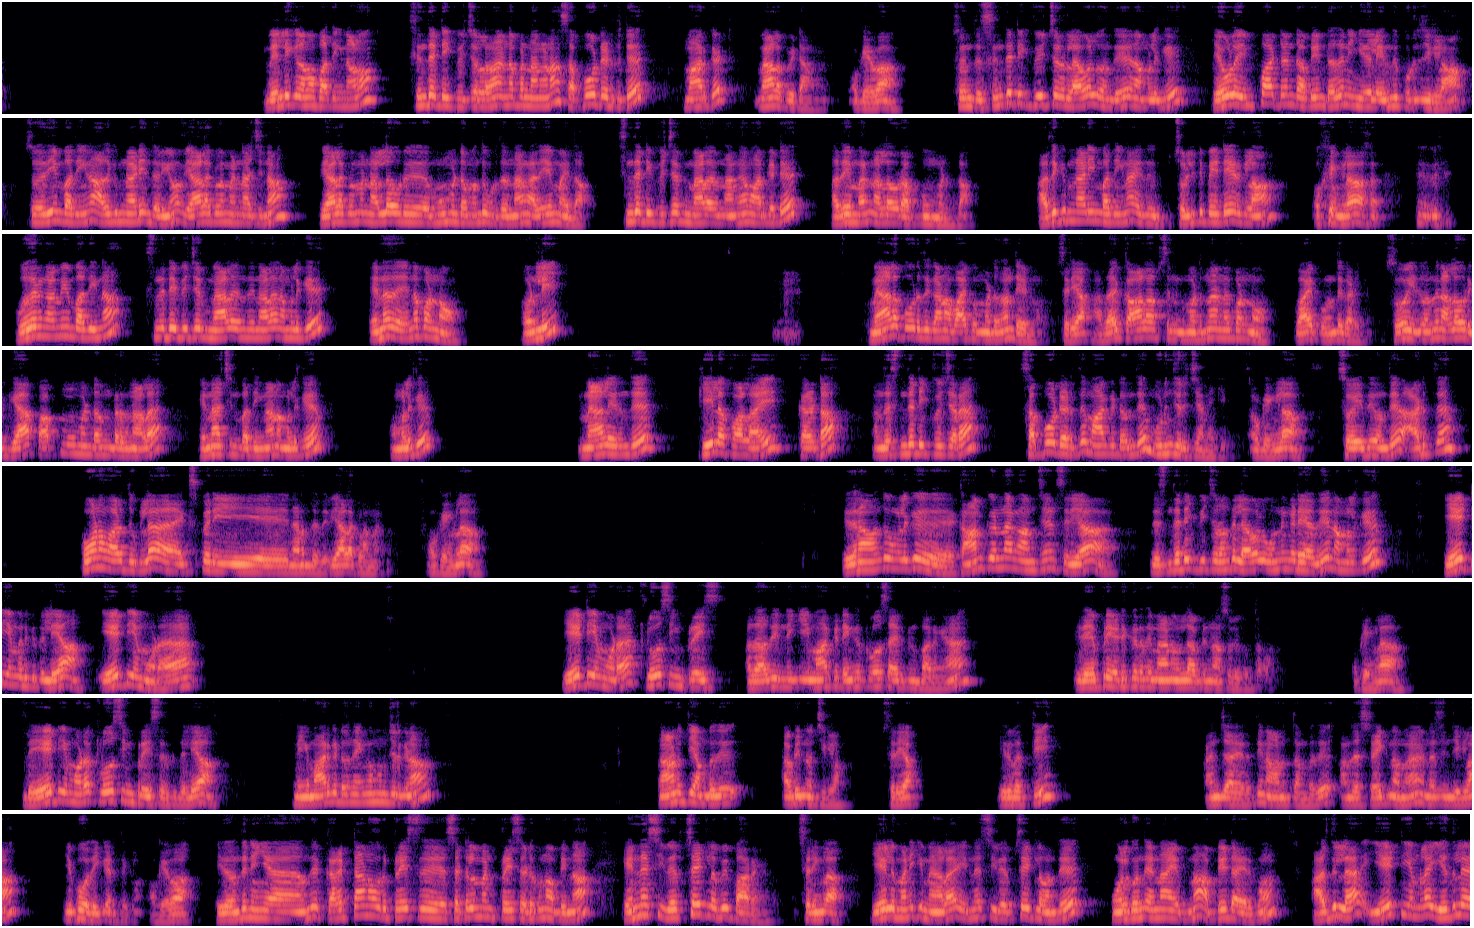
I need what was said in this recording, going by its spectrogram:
வெள்ளிக்கிழமை பார்த்தீங்கன்னாலும் சிந்தட்டிக் ஃபியூச்சரில் தான் என்ன பண்ணாங்கன்னா சப்போர்ட் எடுத்துகிட்டு மார்க்கெட் மேலே போயிட்டாங்க. ஓகேவா ஸோ இந்த சிந்தட்டிக் ஃபியூச்சர் லெவல் வந்து நம்மளுக்கு எவ்வளோ இம்பார்ட்டண்ட் அப்படின்றத நீங்கள் இதில் இருந்து புரிஞ்சுக்கலாம். ஸோ இதையும் பார்த்தீங்கன்னா அதுக்கு முன்னாடியும் தெரியும். வியாழக்கிழமை என்னாச்சுன்னா வியாழக்கிழமை நல்ல ஒரு மூமெண்ட்டை வந்து கொடுத்துருந்தாங்க. அதே மாதிரி தான். சிந்தட்டிக் ஃபியூச்சருக்கு மேலே இருந்தாங்க மார்க்கெட்டு அதே மாதிரி நல்ல ஒரு அப் மூமெண்ட் தான். அதுக்கு முன்னாடியும் பார்த்தீங்கன்னா இது சொல்லிட்டு போயிட்டே இருக்கலாம். ஓகேங்களா புதன்கிழமையும் பார்த்தீங்கன்னா சிந்தட்டிக் ஃபியூச்சருக்கு மேலே இருந்ததுனால நம்மளுக்கு என்ன என்ன பண்ணோம்? ஒன்லி மேலே போகிறதுக்கான வாய்ப்பு மட்டும்தான் தேடணும் சரியா? அதாவது கால் ஆப்ஷனுக்கு மட்டும்தான் என்ன பண்ணணும்? வாய்ப்பு வந்து கிடைக்கும். ஸோ இது வந்து நல்ல ஒரு கேப் அப் மூமெண்டம்ன்றதுனால என்னாச்சுன்னு பார்த்தீங்கன்னா நம்மளுக்கு நம்மளுக்கு மேலே இருந்து கீழே ஃபால் ஆகி கரெக்டாக அந்த சிந்தட்டிக் ஃபியூச்சரை சப்போர்ட் எடுத்து மார்க்கெட் வந்து முடிஞ்சிருச்சு அன்னைக்கு. ஓகேங்களா ஸோ இது வந்து அடுத்த போன வாரத்துக்குள்ளே எக்ஸ்பைரி நடந்தது வியாழக்கிழமை. ஓகேங்களா? இது நான் வந்து உங்களுக்கு காமிக்கணும் தான் காமிச்சேன் சரியா? இந்த சிந்தட்டிக் ஃபீச்சர் வந்து லெவல் ஒன்றும் கிடையாது. நம்மளுக்கு ஏடிஎம் இருக்குது இல்லையா? ஏடிஎம்மோட ஏடிஎம்மோட க்ளோசிங் ப்ரைஸ் அதாவது இன்னைக்கு மார்க்கெட் எங்கே க்ளோஸ் ஆயிருக்குன்னு பாருங்க. இதை எப்படி எடுக்கிறது மேனுவல் அப்படின்னு நான் சொல்லி கொடுத்துறோம் ஓகேங்களா? இந்த ஏடிஎம்மோட க்ளோசிங் ப்ரைஸ் இருக்குது இல்லையா? இன்னைக்கு மார்க்கெட் வந்து எங்கே முடிஞ்சிருக்குன்னா நானூற்றி ஐம்பது அப்படின்னு வச்சுக்கலாம். சரியா? இருபத்தி அஞ்சாயிரத்தி நானூற்றம்பது அந்த ஸ்ட்ரைக் நம்ம என்ன செஞ்சுக்கலாம்? இப்போதைக்கு எடுத்துக்கலாம். ஓகேவா இது வந்து நீங்கள் வந்து கரெக்டான ஒரு ப்ரைஸ் செட்டில்மெண்ட் ப்ரைஸ் எடுக்கணும் அப்படின்னா என்எஸ்சி வெப்சைட்டில் போய் பாருங்கள் சரிங்களா? ஏழு மணிக்கு மேலே என்எஸ்சி வெப்சைட்டில் வந்து உங்களுக்கு வந்து என்ன ஆயிருக்குன்னா அப்டேட் ஆகிருக்கும் அதில் ஏடிஎம்மில் எதில்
